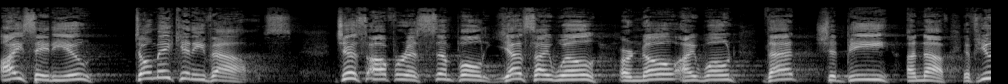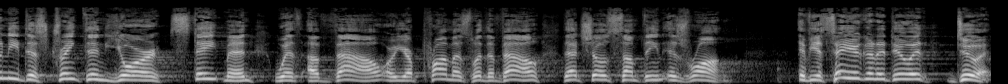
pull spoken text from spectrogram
I say to you, don't make any vows. Just offer a simple yes, I will or no, I won't. That should be enough. If you need to strengthen your statement with a vow or your promise with a vow, that shows something is wrong. If you say you're going to do it, do it.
